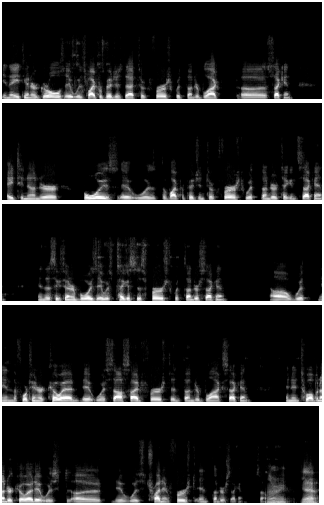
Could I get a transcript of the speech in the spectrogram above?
in the 18 under girls, it was Viper Pigeons that took first with Thunder Black uh, second. 18 under boys, it was the Viper Pigeon took first with Thunder taking second. In the 1600 boys, it was Pegasus first with Thunder second. Uh, with in the 1400 co-ed, it was Southside first and Thunder Black second. And in 12 and under co-ed, it was uh, it was Trident first and Thunder second. So all right, yeah,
